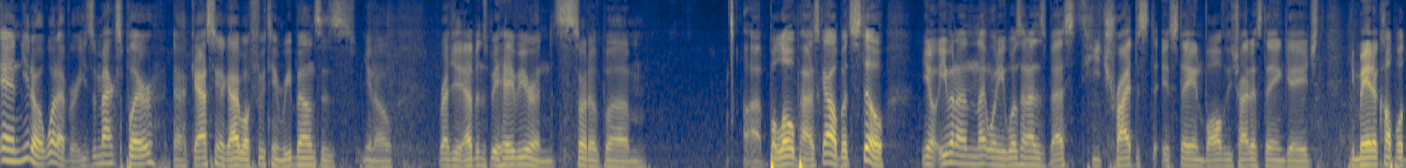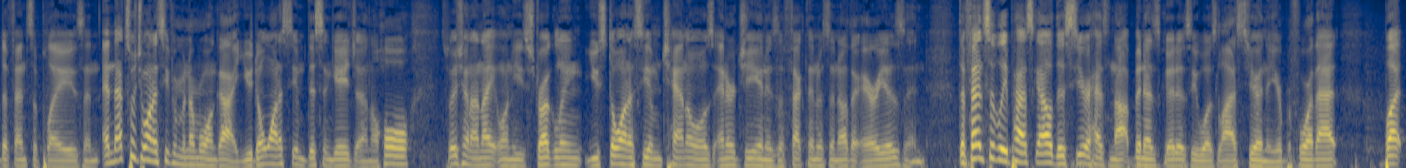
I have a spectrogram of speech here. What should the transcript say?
And, you know, whatever. He's a max player. Uh, gassing a guy about 15 rebounds is, you know, Reggie Evans behavior and sort of um, uh, below Pascal. But still, you know, even on the night when he wasn't at his best, he tried to st- stay involved. He tried to stay engaged. He made a couple of defensive plays, and, and that's what you want to see from a number one guy. You don't want to see him disengage on a whole, especially on a night when he's struggling. You still want to see him channel his energy and his effectiveness in other areas. And defensively, Pascal this year has not been as good as he was last year and the year before that. But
